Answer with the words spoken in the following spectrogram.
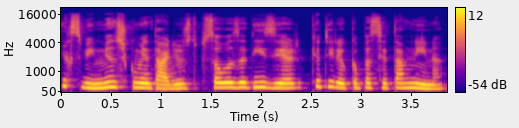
E recebi imensos comentários de pessoas a dizer que eu tirei o capacete à menina.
